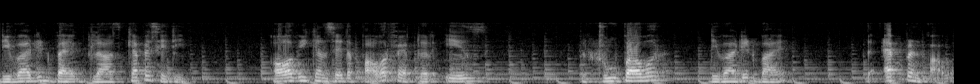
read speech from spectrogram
divided by glass capacity. Or we can say the power factor is the true power divided by the apparent power.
